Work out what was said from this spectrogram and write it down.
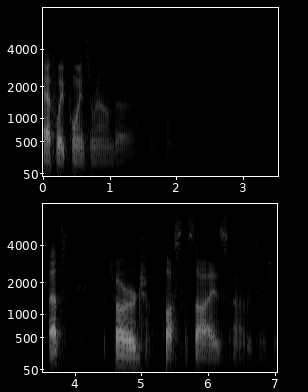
halfway points around uh, you know 20. That's the charge plus the size uh, retention.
